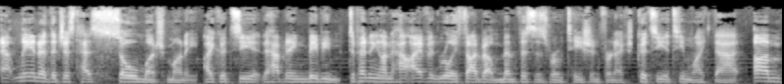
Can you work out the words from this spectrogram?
Atlanta that just has so much money, I could see it happening. Maybe depending on how I haven't really thought about Memphis's rotation for next. Could see a team like that. Um,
